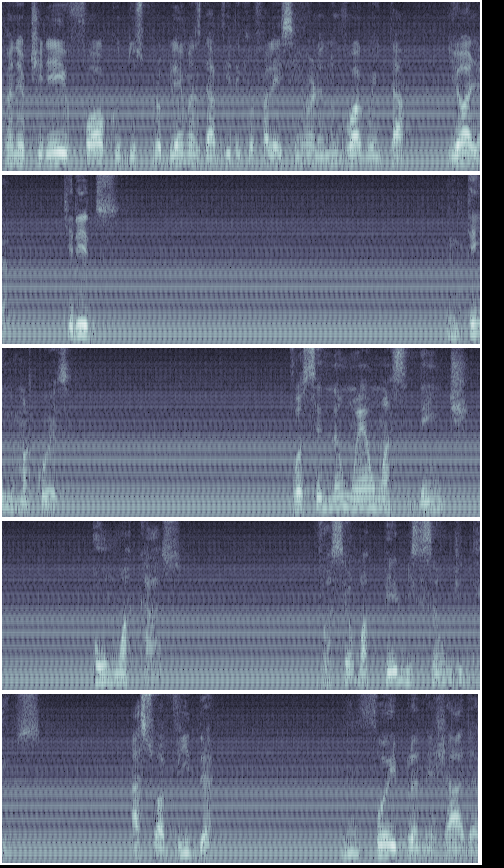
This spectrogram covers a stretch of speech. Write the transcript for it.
Quando eu tirei o foco dos problemas da vida, que eu falei, Senhor, eu não vou aguentar. E olha, queridos, entenda uma coisa. Você não é um acidente ou um acaso. Você é uma permissão de Deus. A sua vida não foi planejada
